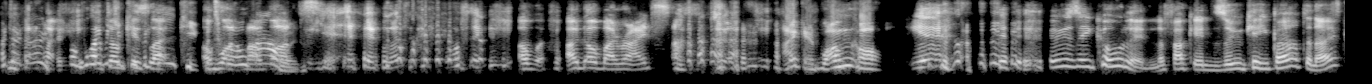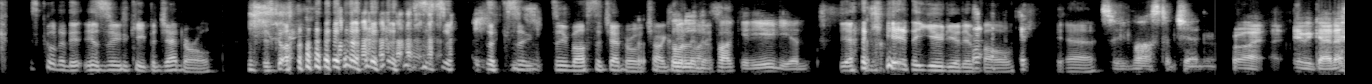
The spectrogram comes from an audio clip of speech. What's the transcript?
I don't know. Like, But why would you keep a like, donkey for want twelve my hours? Yeah. what- what the- I know my rights. I get one call. Yeah. Who's he calling? The fucking zookeeper? I don't know. It's called a, a zookeeper general. He's got the zoo, zoo master general trying to Calling the fucking union. yeah, get the union involved. Yeah. zoo master General. Right, here we go. Then.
